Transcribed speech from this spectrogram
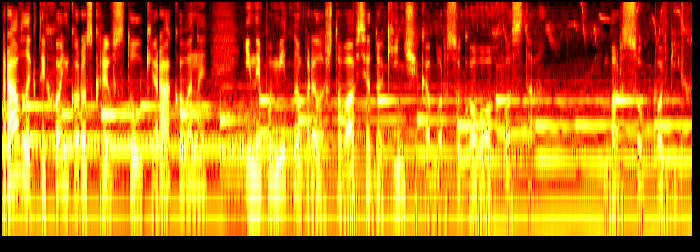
Равлик тихонько розкрив стулки раковини і непомітно прилаштувався до кінчика борсукового хвоста. Борсук побіг.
